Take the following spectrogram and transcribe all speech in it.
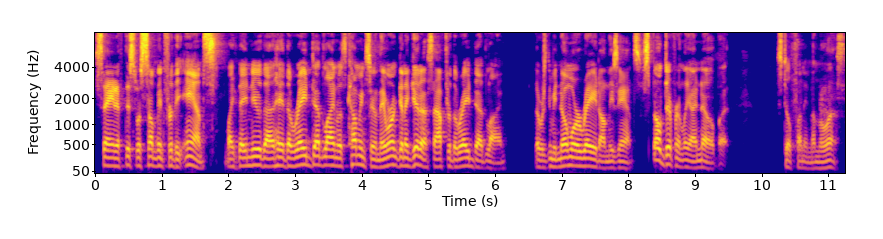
saying if this was something for the ants like they knew that hey the raid deadline was coming soon they weren't going to get us after the raid deadline there was going to be no more raid on these ants spelled differently I know but still funny nonetheless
